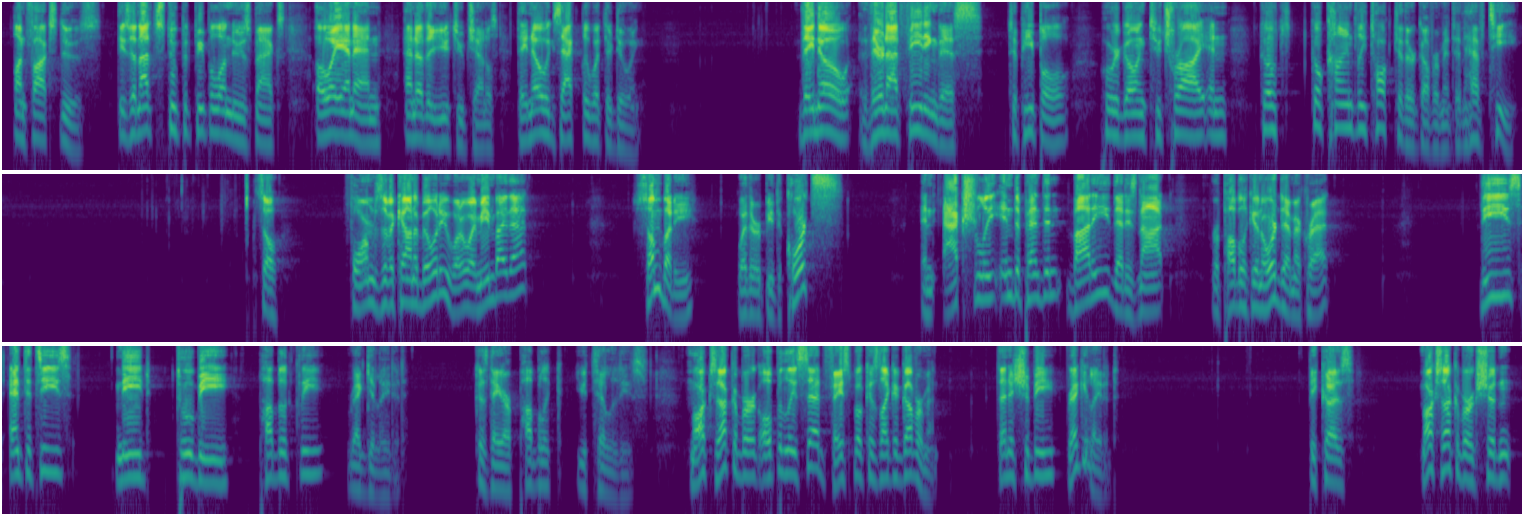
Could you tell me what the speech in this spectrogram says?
on Fox News. These are not stupid people on Newsmax, OANN, and other YouTube channels. They know exactly what they're doing. They know they're not feeding this to people who are going to try and go go kindly talk to their government and have tea. So, forms of accountability, what do I mean by that? Somebody, whether it be the courts, an actually independent body that is not Republican or Democrat, these entities need to be publicly regulated because they are public utilities. Mark Zuckerberg openly said Facebook is like a government. Then it should be regulated. Because Mark Zuckerberg shouldn't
